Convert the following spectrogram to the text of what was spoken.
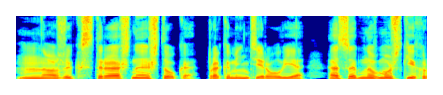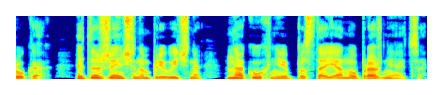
«Ножик — страшная штука», — прокомментировал я, особенно в мужских руках. Это женщинам привычно, на кухне постоянно упражняются.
